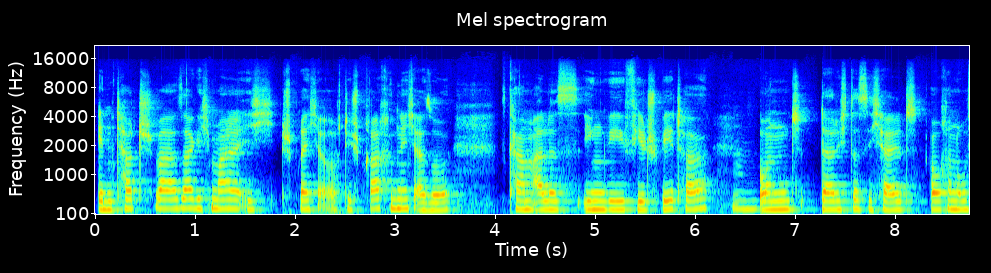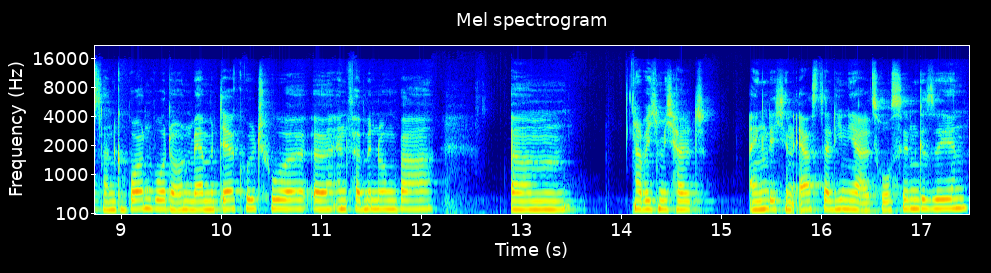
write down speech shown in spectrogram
in Touch war, sage ich mal. Ich spreche auch die Sprache nicht, also es kam alles irgendwie viel später. Mhm. Und dadurch, dass ich halt auch in Russland geboren wurde und mehr mit der Kultur äh, in Verbindung war, ähm, habe ich mich halt eigentlich in erster Linie als Russin gesehen.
